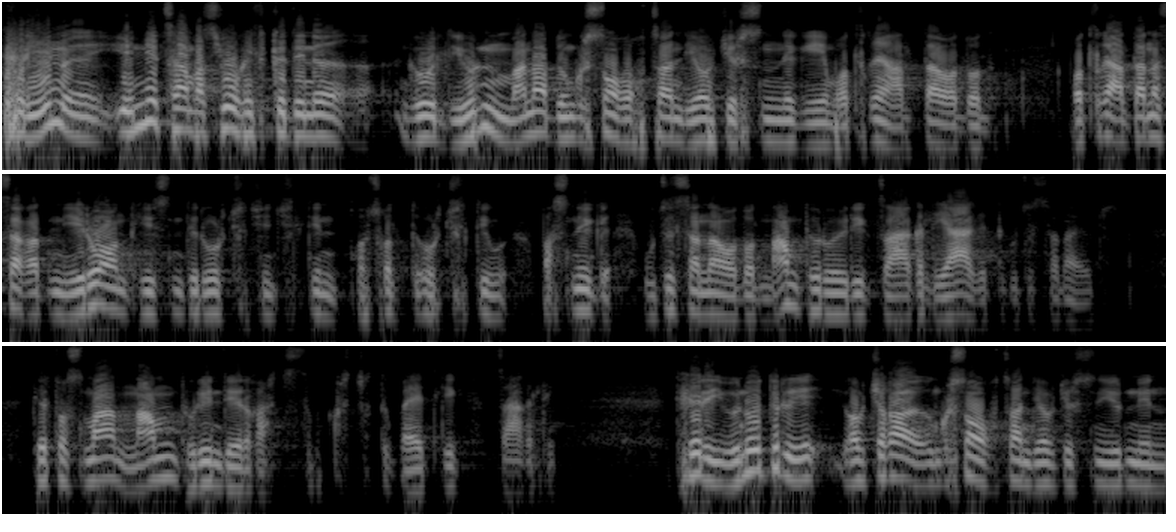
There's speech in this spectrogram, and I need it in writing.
Тэгэхээр энэ энэний цаан бас юу хэлэх гээд энэ гэвэл ер нь манад өнгөрсөн хугацаанд явж ирсэн нэг ийм бодлогын алдаа бол бодлогын алдаанаасаа гадна 90 онд хийсэн тэр өөрчлөлт шинжилтийн ховсголт өөрчлөлтийн бас нэг үзэл санаа бол нам төр хоёрыг зааглая гэдэг үзэл санаа явьжсэн. Тэр тусмаа нам төрийн дээр гарч гарчдаг байдлыг зааглая. Тэгэхээр өнөөдөр явж байгаа өнгөрсөн хугацаанд явж ирсэн ер нь энэ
